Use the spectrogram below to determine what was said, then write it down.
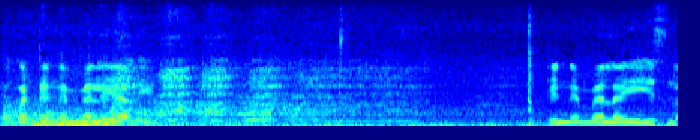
ఒక టెన్ ఎంఎల్ వేయాలి. టెన్ ఎంఎల్ అవి వేసిన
